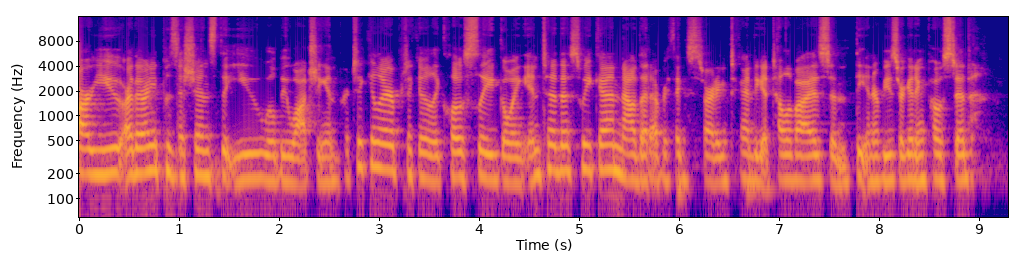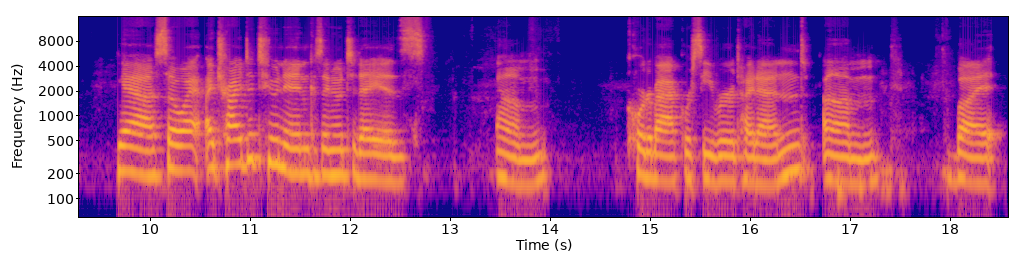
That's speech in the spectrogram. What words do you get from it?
are you are there any positions that you will be watching in particular, particularly closely going into this weekend? Now that everything's starting to kind of get televised and the interviews are getting posted. Yeah, so I, I tried to tune in because I know today is um, quarterback, receiver, tight end, um, but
